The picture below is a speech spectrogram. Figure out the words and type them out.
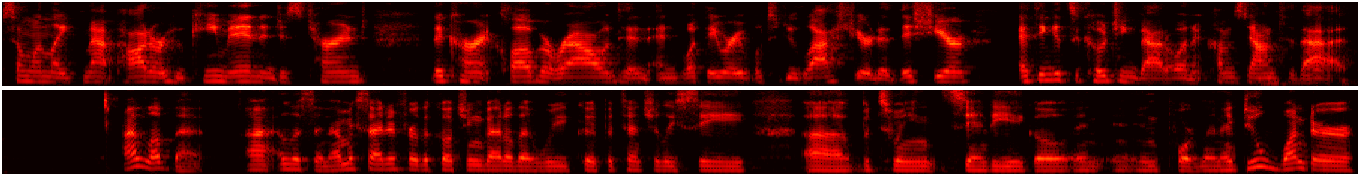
someone like Matt Potter who came in and just turned the current club around and, and what they were able to do last year to this year. I think it's a coaching battle and it comes down to that. I love that. Uh, listen, I'm excited for the coaching battle that we could potentially see uh, between San Diego and, and Portland. I do wonder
